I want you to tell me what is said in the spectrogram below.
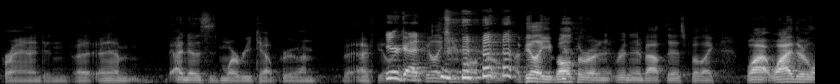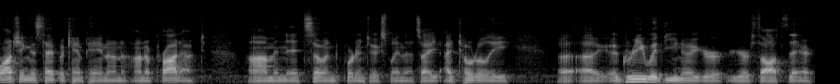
brand and, uh, and i know this is more retail brew. I'm I feel you're like, good. I feel like you've also, I feel like you've also written, written about this, but like why why they're launching this type of campaign on on a product, um, and it's so important to explain that. So I, I totally uh, uh, agree with you know your your thoughts there.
